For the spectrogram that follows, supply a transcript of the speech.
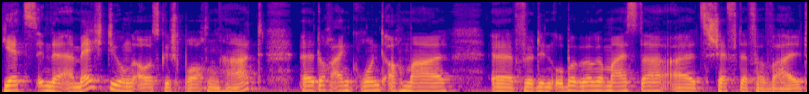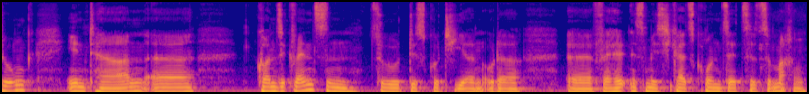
jetzt in der Ermächtigung ausgesprochen hat, äh, doch ein Grund auch mal äh, für den Oberbürgermeister als Chef der Verwaltung intern äh, Konsequenzen zu diskutieren oder äh, Verhältnismäßigkeitsgrundsätze zu machen?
